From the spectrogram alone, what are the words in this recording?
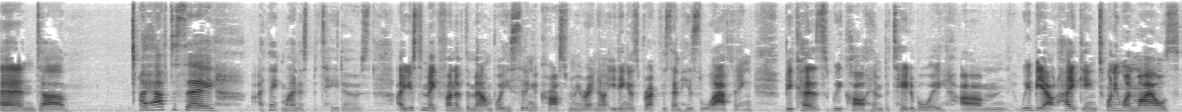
And uh, I have to say, I think mine is potatoes. I used to make fun of the mountain boy. He's sitting across from me right now eating his breakfast and he's laughing because we call him Potato Boy. Um, we'd be out hiking 21 miles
